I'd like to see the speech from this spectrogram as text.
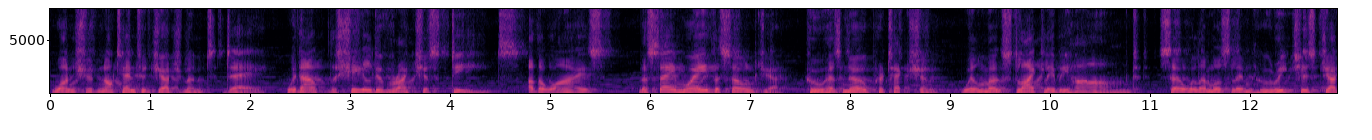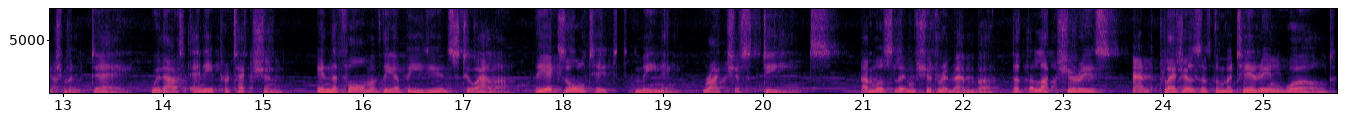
one should not enter Judgment Day without the shield of righteous deeds. Otherwise, the same way the soldier, who has no protection, will most likely be harmed, so will a Muslim who reaches Judgment Day without any protection, in the form of the obedience to Allah, the Exalted, meaning righteous deeds. A Muslim should remember that the luxuries and pleasures of the material world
